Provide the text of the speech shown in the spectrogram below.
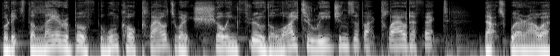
but it's the layer above, the one called clouds, where it's showing through the lighter regions of that cloud effect. That's where our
